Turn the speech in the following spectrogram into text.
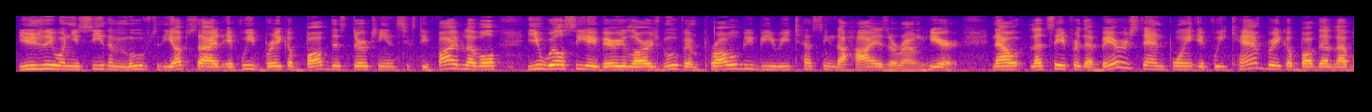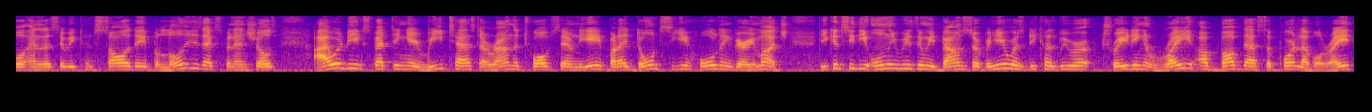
Usually when you see them move to the upside, if we break above this 1365 level, you will see a very large move and probably be retesting the highs around here. Now, let's say for the bearish standpoint, if we can't break above that level and let's say we consolidate below these exponentials, I would be expecting a retest around the 1278, but I don't see a holding very much. You can see the only reason we bounced over here was because we were trading right above that support level, right?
